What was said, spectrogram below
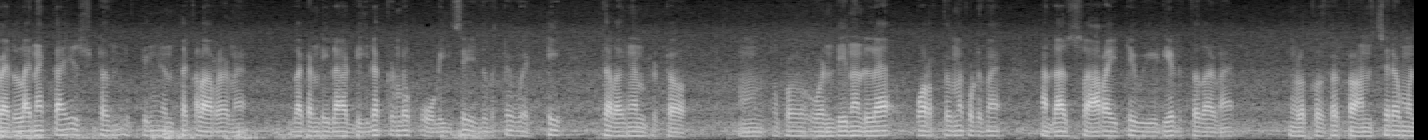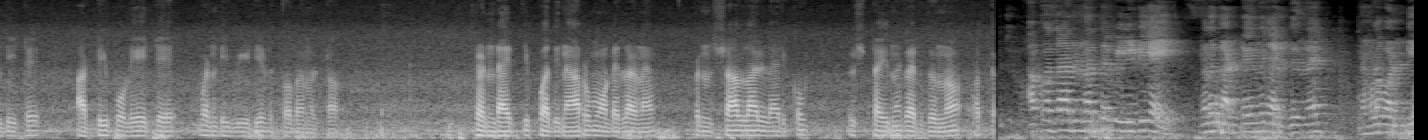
വെള്ളനേക്കായി ഇഷ്ടം. എനിക്ക് ഇങ്ങനത്തെ കളറാണ് ഇതാ കണ്ടില്ല അടിയിലൊക്കെ ഉണ്ട്. പോളീസ് ചെയ്തിട്ട് വെട്ടി തിളങ്ങുന്നുണ്ട് കേട്ടോ അപ്പോൾ വണ്ടി നല്ല പുറത്തുനിന്ന് കൊടുന്ന നല്ല ഉഷാറായിട്ട് വീഡിയോ എടുത്തതാണ്. നിങ്ങൾക്കൊക്കെ കാണിച്ചു തരാൻ വേണ്ടിയിട്ട് അടിപൊളിയായിട്ട് വണ്ടി വീഡിയോ എടുത്തതാണ് കേട്ടോ രണ്ടായിരത്തി പതിനാറ് മോഡലാണ്. അപ്പം ഇൻഷാല്ല എല്ലാവർക്കും ഇഷ്ടമായി എന്ന് കരുതുന്നു അപ്പോൾ ഇതാ ഇന്നത്തെ വീഡിയോ. നിങ്ങൾ കണ്ടെന്ന് കരുതുന്നത് നമ്മളെ വണ്ടി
